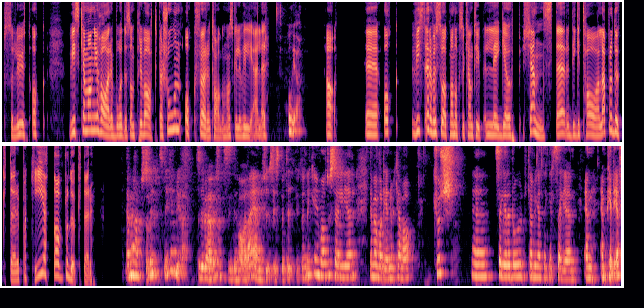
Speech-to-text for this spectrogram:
Absolut. Och visst kan man ju ha det både som privatperson och företag om man skulle vilja, eller? Oh ja. Ja. Eh, och Visst är det väl så att man också kan typ lägga upp tjänster, digitala produkter, paket av produkter? Ja men absolut, det kan du göra. Så det behöver faktiskt inte vara en fysisk butik utan det kan ju vara att du säljer, ja men vad det nu kan vara, kurs. Eh, säljer det då kan du helt enkelt sälja en, en, en pdf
